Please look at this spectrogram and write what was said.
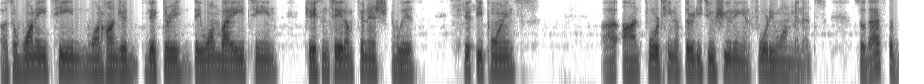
Uh, it's a 118 100 victory. They won by 18. Jayson Tatum finished with 50 points uh, on 14 of 32 shooting in 41 minutes. So that's the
